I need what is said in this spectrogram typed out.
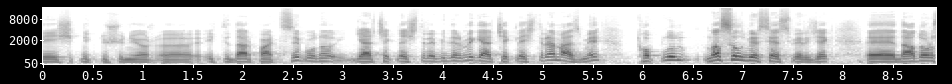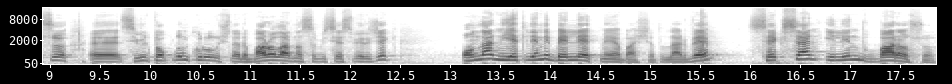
değişiklik düşünüyor e, iktidar partisi. Bunu gerçekleştirebilir mi, gerçekleştiremez mi? Toplum nasıl bir ses verecek? E, daha doğrusu sivil toplum kuruluşları, barolar nasıl bir ses verecek? Onlar niyetlerini belli etmeye başladılar ve 80 ilin barosu,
